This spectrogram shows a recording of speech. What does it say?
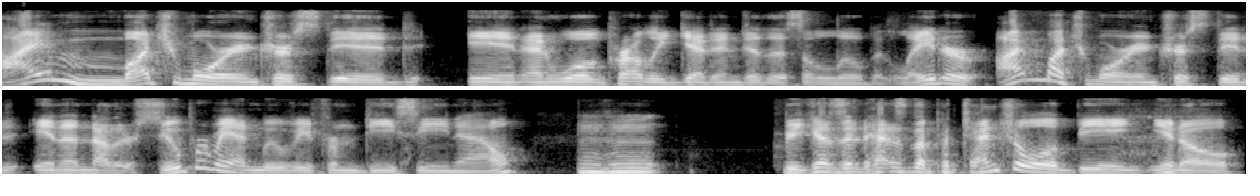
I'm much more interested in, and we'll probably get into this a little bit later. I'm much more interested in another Superman movie from DC now hmm because it has the potential of being, you know,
